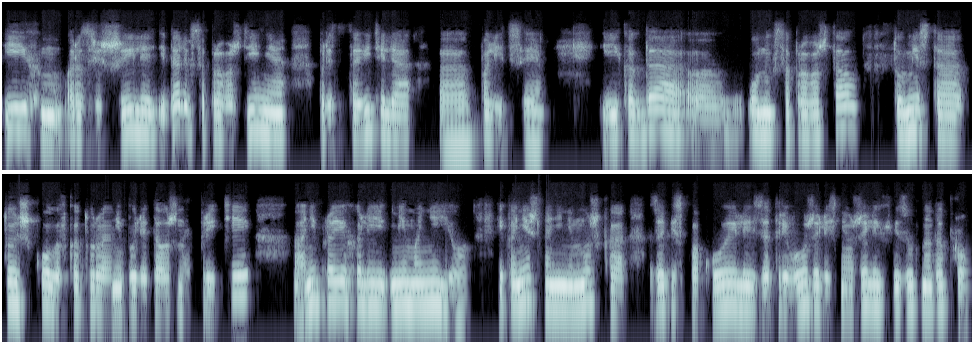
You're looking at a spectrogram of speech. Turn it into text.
И их разрешили и дали в сопровождение представителя полиции. И когда э, он их сопровождал, то вместо той школы, в которую они были должны прийти, они проехали мимо нее. И, конечно, они немножко забеспокоились, затревожились, неужели их везут на допрос.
